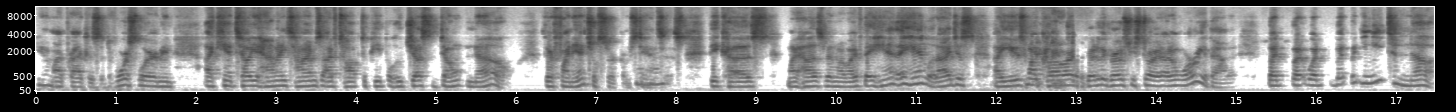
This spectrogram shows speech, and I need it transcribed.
you know my practice as a divorce lawyer. I mean i can't tell you how many times i've talked to people who just don't know their financial circumstances mm-hmm. because my husband my wife they hand, they handle it. I just i use my car I go to the grocery store i don't worry about it. But but what but but you need to know.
